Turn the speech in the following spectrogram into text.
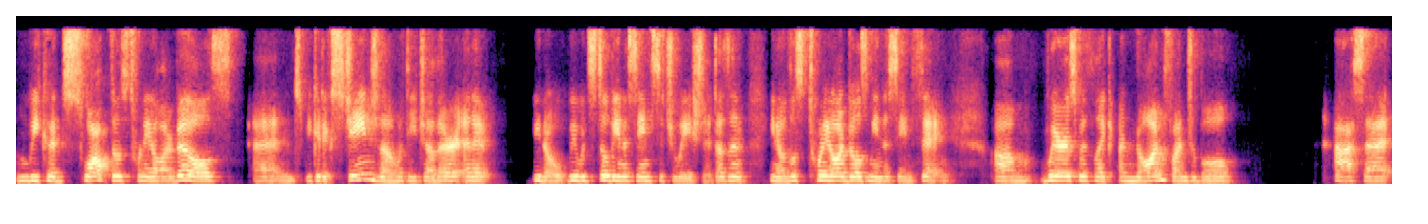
we could swap those $20 bills and we could exchange them with each other and it you know we would still be in the same situation. It doesn't you know those $20 bills mean the same thing. Um, whereas with like a non-fungible asset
